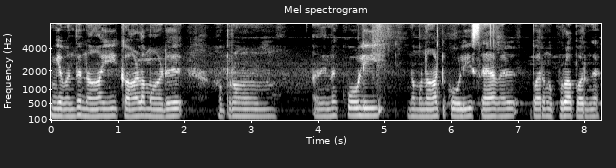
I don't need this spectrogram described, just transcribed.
இங்கே வந்து நாய் காளை மாடு அப்புறம் அது என்ன கோழி நம்ம நாட்டுக்கோழி சேவல். பாருங்கள் புறா பாருங்கள்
